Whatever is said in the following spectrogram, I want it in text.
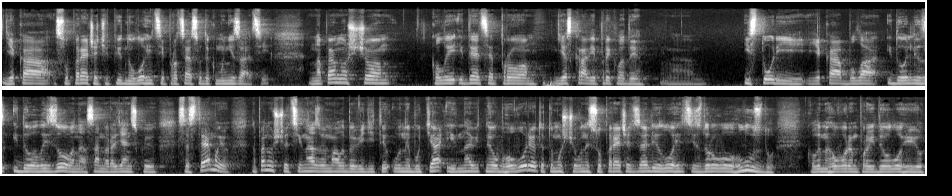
яка суперечить відповідно логіці процесу декомунізації. Напевно, що коли йдеться про яскраві приклади е, історії, яка була ідеаліз- ідеалізована саме радянською системою, напевно, що ці назви мали би відійти у небуття і навіть не обговорювати, тому що вони суперечать взагалі логіці здорового глузду. Коли ми говоримо про ідеологію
